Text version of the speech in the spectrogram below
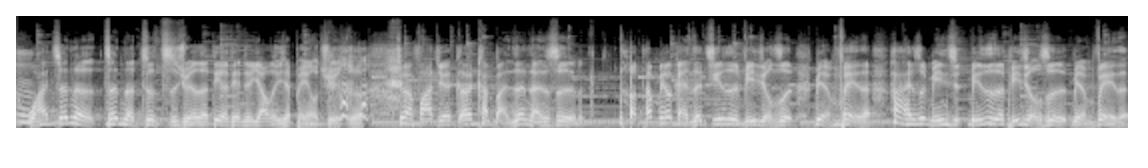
嗯。我还真的真的就直觉的第二天就邀了一些朋友去喝，就要发觉刚才看板仍然是。他没有改成今日啤酒是免费的，他还是明明日的啤酒是免费的。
